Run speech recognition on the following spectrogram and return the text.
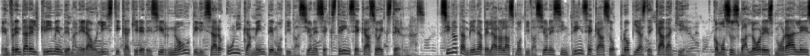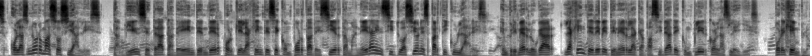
enfrentar el crimen de manera holística quiere decir no utilizar únicamente motivaciones extrínsecas o externas, sino también apelar a las motivaciones intrínsecas o propias de cada quien, como sus valores morales o las normas sociales. También se trata de entender por qué la gente se comporta de cierta manera en situaciones particulares. En primer lugar, la gente debe tener la capacidad de cumplir con las leyes. Por ejemplo,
